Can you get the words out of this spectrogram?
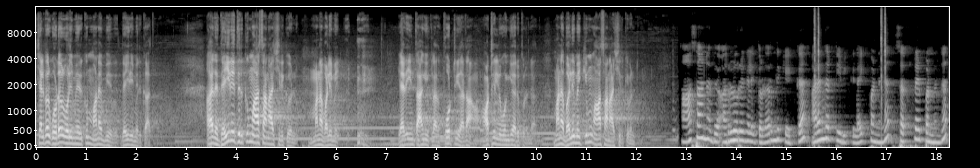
சில பேருக்கு உடல் வலிமை இருக்கும் மன வி- தைரியம் இருக்காது. அந்த தைரியத்திற்கும் ஆசான் ஆசிரிக்க வேண்டும். மன வலிமை. எதையும் தாங்கிக்கலாம் போற்றி அதான் ஆற்றில் ஓங்கி அறுப்பிருந்தார் மன வலிமைக்கும் ஆசான் ஆசிரிக்க வேண்டும். ஆசானது அருளுரைகளை தொடர்ந்து கேட்க அரங்கர் டிவிக்கு லைக் பண்ணுங்க சப்ஸ்கிரைப் பண்ணுங்க.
